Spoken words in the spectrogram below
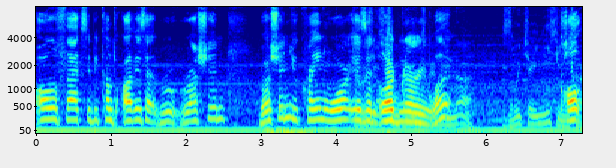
all the facts it becomes obvious that Ru- russian russian ukraine war is an ordinary Російсько-українська what війна Col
